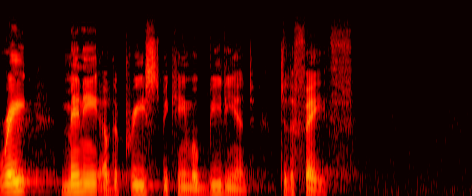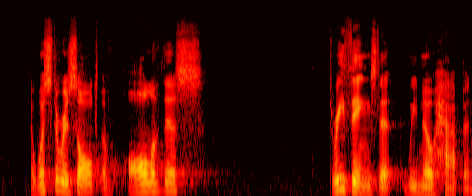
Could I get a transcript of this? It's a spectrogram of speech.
great many of the priests became obedient to the faith. Now, what's the result of all of this? Three things that we know happen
